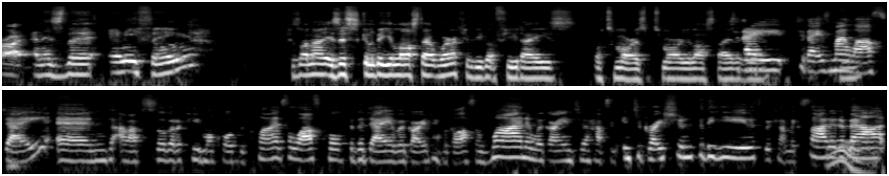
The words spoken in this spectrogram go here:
All right, and is there anything? Because I know, is this going to be your last day at work? Have you got a few days, or tomorrow's tomorrow your last day? Today, Today, is my Yeah. last day, and um, I've still got a few more calls with clients. The last call for the day, we're going to have a glass of wine, and we're going to have some integration for the years, which I'm excited Ooh. about.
